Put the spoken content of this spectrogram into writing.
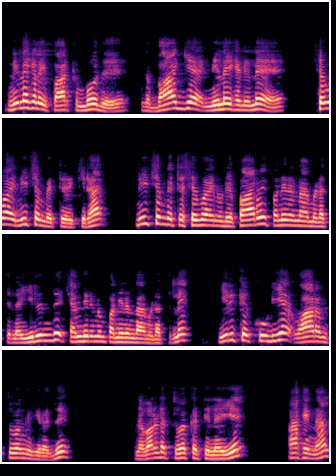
நிலைகளை பார்க்கும்போது இந்த பாக்ய நிலைகளிலே செவ்வாய் நீச்சம் பெற்றிருக்கிறார். நீச்சம் பெற்ற செவ்வாயினுடைய பார்வை பன்னிரெண்டாம் இடத்துல இருந்து சந்திரனும் பன்னிரெண்டாம் இடத்திலே இருக்கக்கூடிய வாரம் துவங்குகிறது. இந்த வருட துவக்கத்திலேயே ஆகையினால்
